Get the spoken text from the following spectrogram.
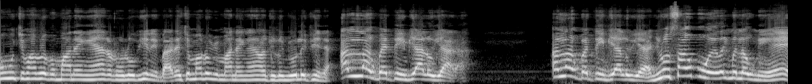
ဦးကျမတို့ဗမာနိုင်ငံကတော်တော်လိုဖြစ်နေပါတယ်ကျမတို့မြန်မာနိုင်ငံကတော့ဒီလိုမျိုးလေးဖြစ်နေအဲ့လောက်ပဲတင်ပြလို့ရတာအဲ့လောက်ပဲတင်ပြလို့ရညီတို့စောက်ပေါ်သိမ့်မလုံနဲ့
